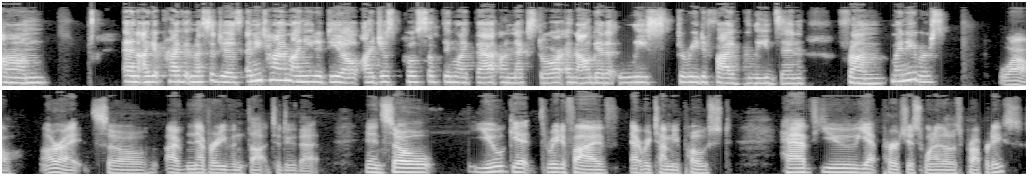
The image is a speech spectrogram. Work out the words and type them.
Um, and I get private messages. Anytime I need a deal, I just post something like that on Nextdoor and I'll get at least three to five leads in from my neighbors. Wow. All right. So I've never even thought to do that. And so you get three to five every time you post. Have you yet purchased one of those properties?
